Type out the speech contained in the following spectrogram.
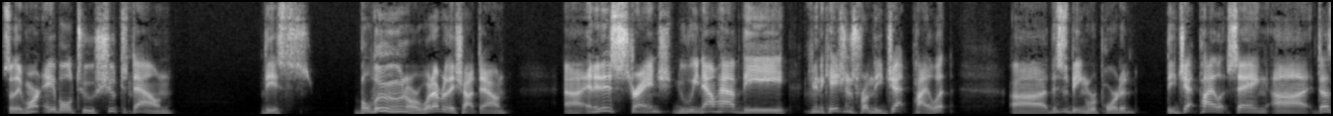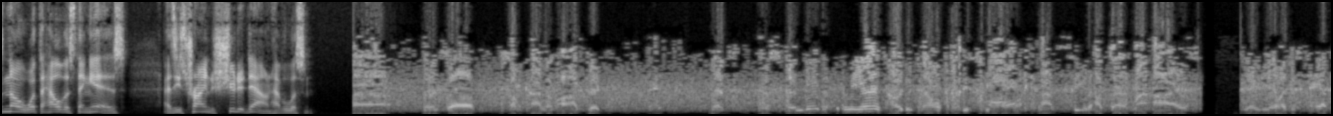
So they weren't able to shoot down this balloon or whatever they shot down. Uh, and it is strange. We now have the communications from the jet pilot. Uh, this is being reported. The jet pilot saying uh, doesn't know what the hell this thing is as he's trying to shoot it down. Have a listen. Uh, there's uh, some kind of object that's suspended in the air. It's hard to tell. It's pretty small. I cannot see it outside of my eyes. Maybe I just can't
